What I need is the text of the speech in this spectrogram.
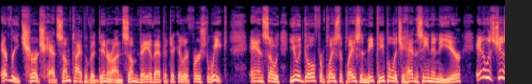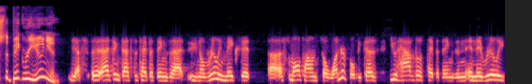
every church had some type of a dinner on some day of that particular first week, and so you would go from place to place and meet people that you hadn't seen in a year, and it was just a big reunion. Yes, Uh, I think that's the type of things that you know really makes it uh, a small town so wonderful because you have those type of things and and they really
